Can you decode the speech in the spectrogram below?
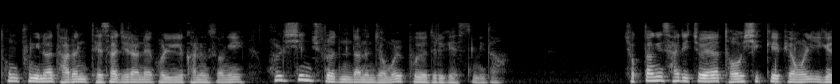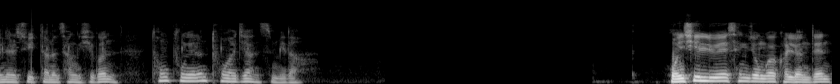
통풍이나 다른 대사질환에 걸릴 가능성이 훨씬 줄어든다는 점을 보여드리겠습니다. 적당히 살이 쪄야 더 쉽게 병을 이겨낼 수 있다는 상식은 통풍에는 통하지 않습니다. 원시 인류의 생존과 관련된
